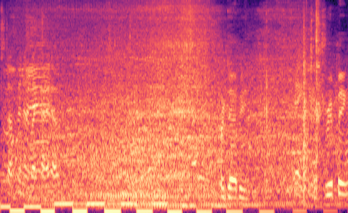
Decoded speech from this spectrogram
stuff in it like I have. For Debbie. Thank you. Dripping.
